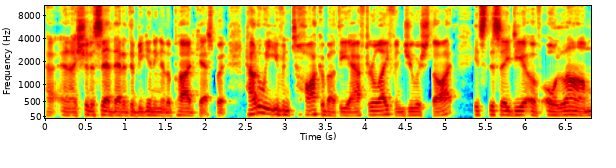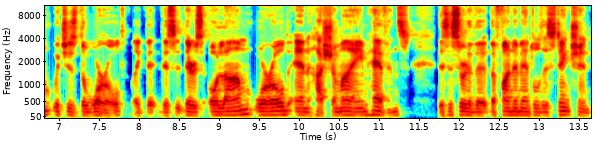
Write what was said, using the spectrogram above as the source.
and I should have said that at the beginning of the podcast, but how do we even talk about the afterlife in Jewish thought? It's this idea of olam, which is the world. Like this, there's olam, world, and hashamayim, heavens. This is sort of the, the fundamental distinction.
